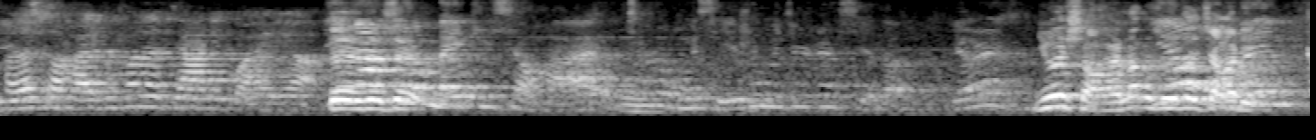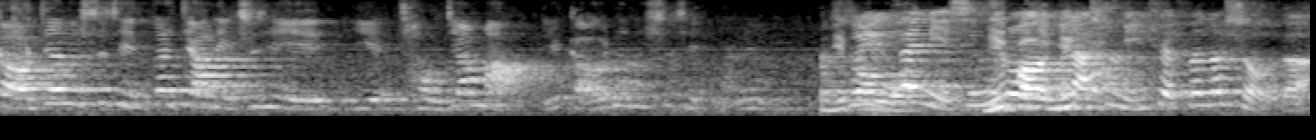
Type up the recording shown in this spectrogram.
好像小孩子放在家里管一样。对对对那时候没提小孩，就是我们协议上面就是这样写的，两个人。因为小孩那个时候在家里，们搞这样的事情，在家里之前也也吵架嘛，也搞过这样的事情，反正。所以在你心目中，你们俩是明确分了手的，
